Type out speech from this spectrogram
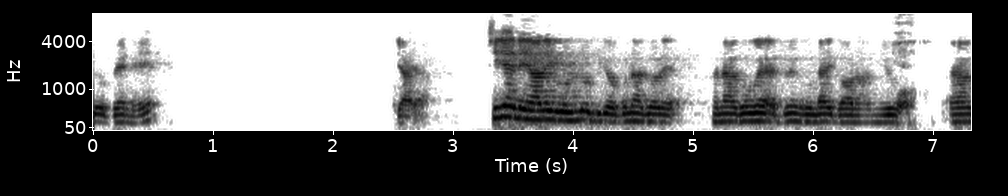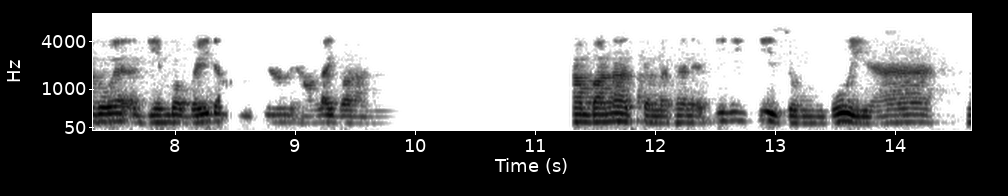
လွတ်ပဲနဲ့ကြာရထိရဲ့နေရာလေးကိုလွတ်ပြီးတော့ခုနပြောတဲ့ခန္ဓာကိုယ်ရဲ့အတွင်းကိုလိုက်သွားတာမျိုးခန္ဓာကိုယ်ရဲ့အပြင်ပေါ့ဗိဒ္ဓကိုပြန်အောင်လိုက်သွားတာမျိုး အပါဏကမ္မထနဲ့ပြည်ပြီးပြည့်စုံဖို့ရန်မ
